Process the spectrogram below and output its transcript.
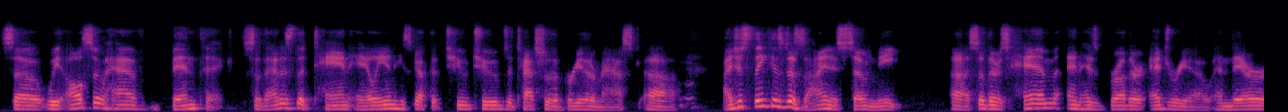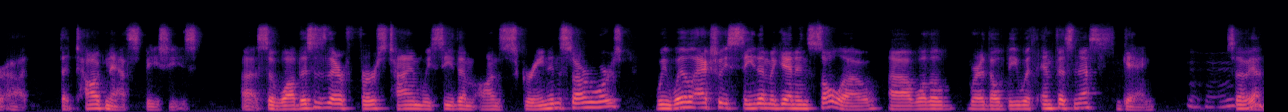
So we also have Benthic. So that is the tan alien. He's got the two tubes attached to the breather mask. Uh, I just think his design is so neat. Uh, so there's him and his brother Edrio, and they're uh, the Tognath species. Uh, so while this is their first time we see them on screen in Star Wars, we will actually see them again in Solo, uh, well, they'll, where they'll be with Enfys Nest gang. Mhm. So yeah,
